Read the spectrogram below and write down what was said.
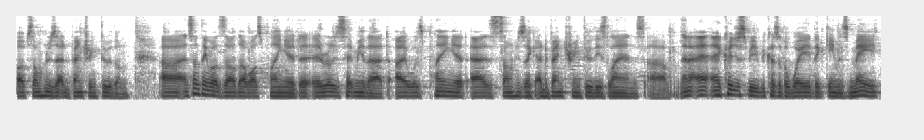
of someone who's adventuring through them. Uh, and something about Zelda, while I was playing it, it, it, really just hit me that I was playing it as someone who's like adventuring through these lands. Um, and, and, it could just be because of the way the game is made,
